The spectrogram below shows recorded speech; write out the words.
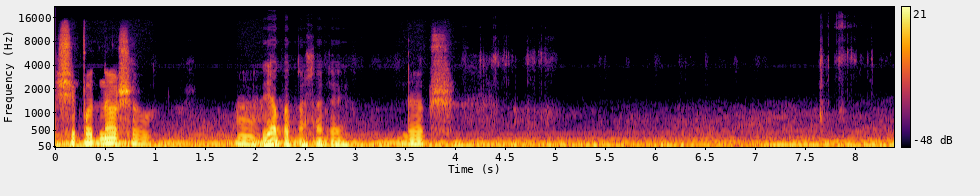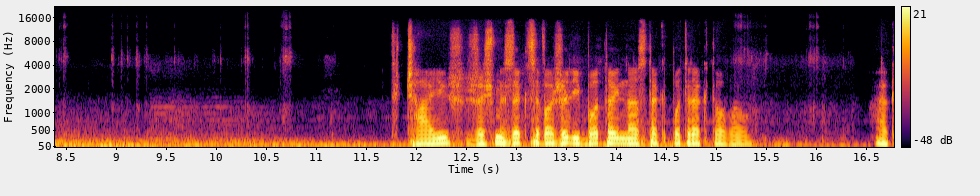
Się podnoszą. A, Ja podnoszę, Andrzej. dobrze. Ty czaisz, żeśmy zlekceważyli bota i nas tak potraktował. A jak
